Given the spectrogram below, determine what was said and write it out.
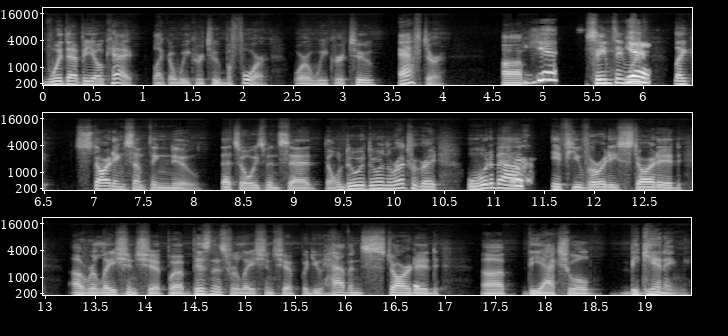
would that be okay? Like a week or two before or a week or two after? Um, yeah. Same thing yeah. with like starting something new. That's always been said. Don't do it during the retrograde. Well, what about sure. if you've already started a relationship, a business relationship, but you haven't started uh, the actual beginning,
